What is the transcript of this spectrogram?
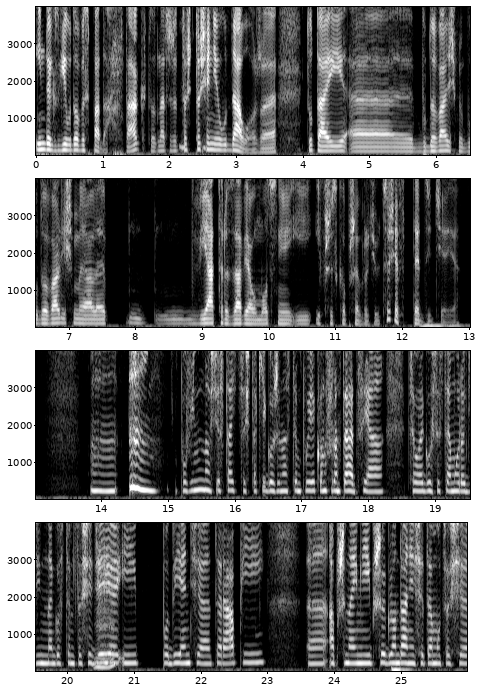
indeks giełdowy spada, tak? To znaczy, że to, to się nie udało, że tutaj e, budowaliśmy, budowaliśmy, ale wiatr zawiał mocniej i, i wszystko przewrócił. Co się wtedy dzieje? Mm, powinno się stać coś takiego, że następuje konfrontacja całego systemu rodzinnego z tym, co się dzieje mm. i podjęcie terapii, E, a przynajmniej przyglądanie się temu, co się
